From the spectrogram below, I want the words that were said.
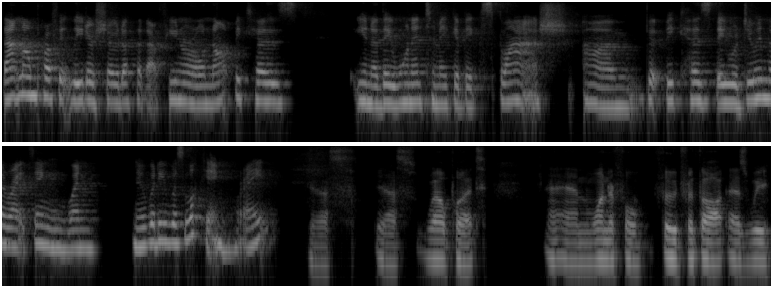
That nonprofit leader showed up at that funeral not because you know they wanted to make a big splash um, but because they were doing the right thing when nobody was looking right yes yes well put and wonderful food for thought as we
